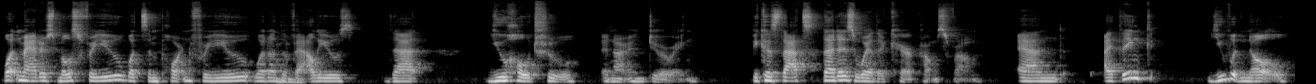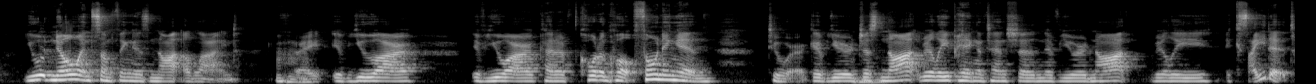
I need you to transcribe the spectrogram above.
What matters most for you? What's important for you? What are mm-hmm. the values that you hold true and are enduring? Because that's that is where the care comes from. And I think you would know. You would know when something is not aligned, mm-hmm. right? If you are, if you are kind of quote unquote phoning in to work, if you're mm-hmm. just not really paying attention, if you're not really excited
